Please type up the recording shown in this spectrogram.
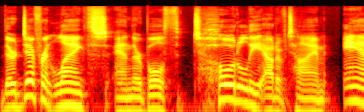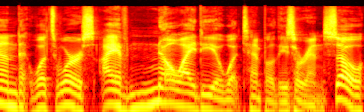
They're different lengths and they're both totally out of time, and what's worse, I have no idea what tempo these are in. So,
